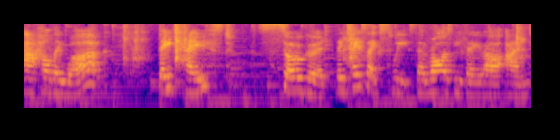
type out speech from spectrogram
at how they work, they taste so good. They taste like sweets. They're raspberry flavour and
